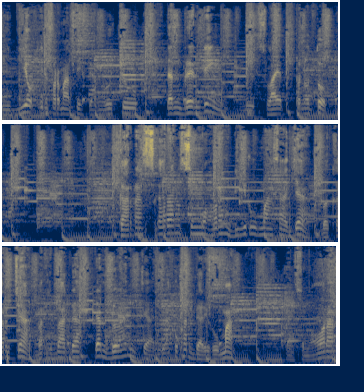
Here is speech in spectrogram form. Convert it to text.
video informatif yang lucu dan branding di slide penutup. Karena sekarang semua orang di rumah saja bekerja, beribadah, dan belanja dilakukan dari rumah. Dan semua orang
